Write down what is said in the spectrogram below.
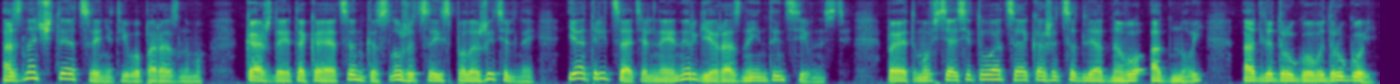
а значит и оценит его по-разному. Каждая такая оценка сложится из положительной и отрицательной энергии разной интенсивности. Поэтому вся ситуация окажется для одного одной, а для другого другой.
